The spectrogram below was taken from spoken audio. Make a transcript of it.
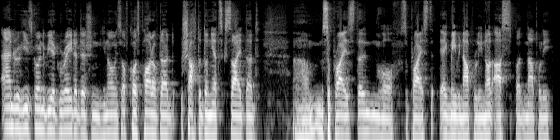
Andrew, he's going to be a great addition. You know, he's of course part of that Shakhtar Donetsk side that um, surprised, well, surprised, eh, maybe Napoli, not us, but Napoli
